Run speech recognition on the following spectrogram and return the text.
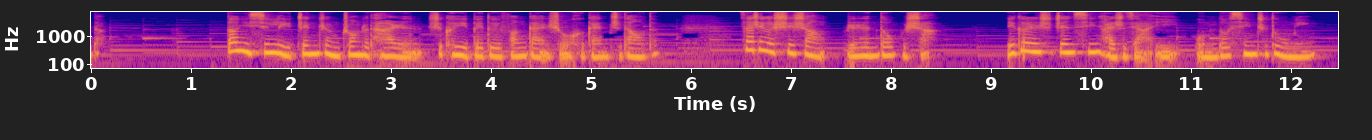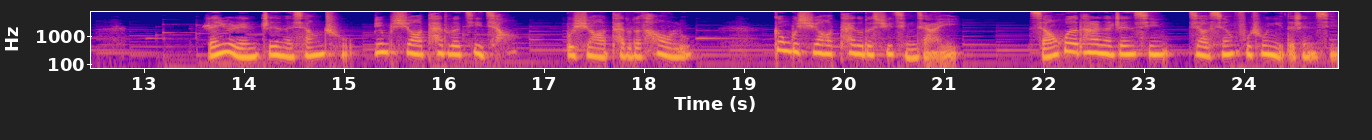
的。当你心里真正装着他人，是可以被对方感受和感知到的。在这个世上，人人都不傻，一个人是真心还是假意，我们都心知肚明。人与人之间的相处，并不需要太多的技巧，不需要太多的套路，更不需要太多的虚情假意。想要获得他人的真心，就要先付出你的真心。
